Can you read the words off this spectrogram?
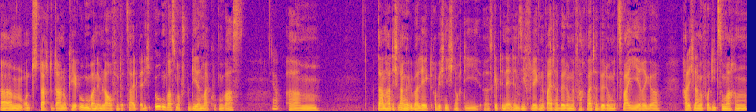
ähm, und dachte dann, okay, irgendwann im Laufe der Zeit werde ich irgendwas noch studieren, mal gucken, was. Ja. Ähm, dann hatte ich lange überlegt, ob ich nicht noch die, äh, es gibt in der Intensivpflege eine Weiterbildung, eine Fachweiterbildung, eine zweijährige, hatte ich lange vor, die zu machen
